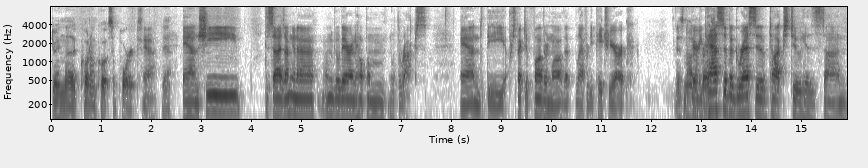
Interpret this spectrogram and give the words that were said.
doing the quote unquote support. Yeah, yeah. And she decides I'm gonna I'm gonna go there and help them with the rocks. And the prospective father-in-law, the Lafferty patriarch, is not very impressed. passive aggressive. Talks to his son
